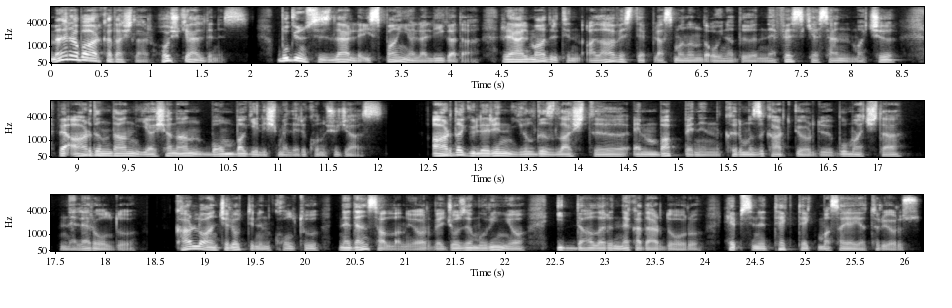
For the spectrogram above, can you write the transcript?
Merhaba arkadaşlar, hoş geldiniz. Bugün sizlerle İspanya La Liga'da Real Madrid'in Alaves deplasmanında oynadığı nefes kesen maçı ve ardından yaşanan bomba gelişmeleri konuşacağız. Arda Güler'in yıldızlaştığı, Mbappe'nin kırmızı kart gördüğü bu maçta neler oldu? Carlo Ancelotti'nin koltuğu neden sallanıyor ve Jose Mourinho iddiaları ne kadar doğru? Hepsini tek tek masaya yatırıyoruz.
